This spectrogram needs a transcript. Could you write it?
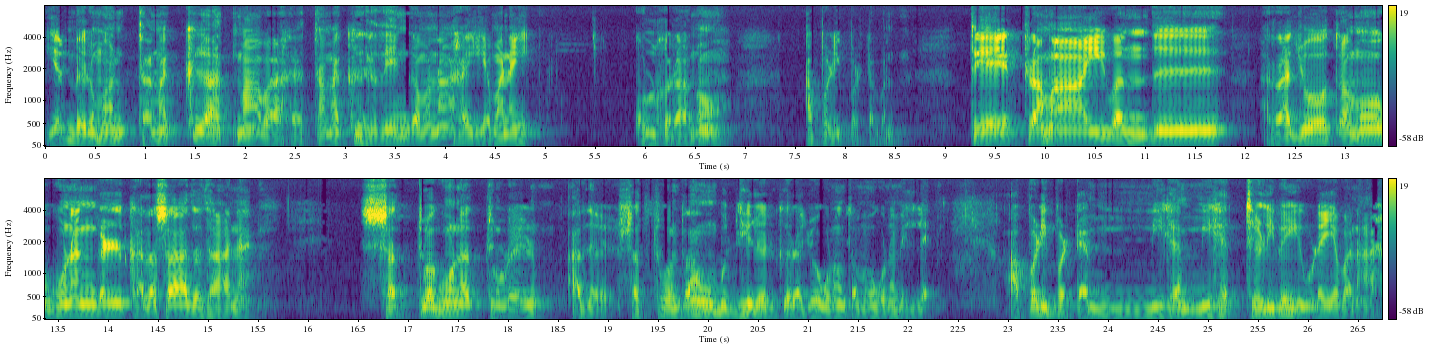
எம்பெருமான் தனக்கு ஆத்மாவாக தனக்கு ஹிருதயங்கமனாக எவனை கொள்கிறானோ அப்படிப்பட்டவன். தேற்றமாய் வந்து ரஜோ தமோ குணங்கள் கலசாததான சத்வகுணத்தினுடைய அந்த சத்துவம் தான் அவன் புத்தியில் இருக்குது ரஜோகுணம் தமோ குணம் இல்லை. அப்படிப்பட்ட மிக மிக தெளிவை உடையவனாக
